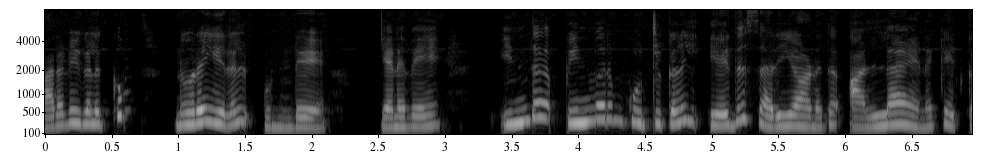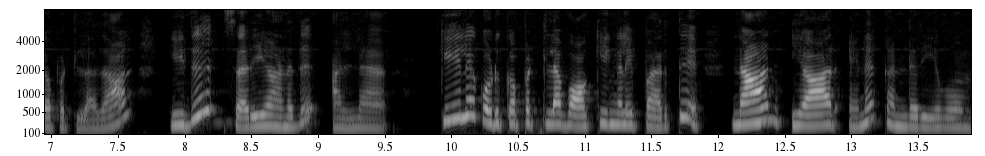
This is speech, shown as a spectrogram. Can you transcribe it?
பறவைகளுக்கும் நுரையீரல் உண்டு. எனவே இந்த பின்வரும் கூற்றுக்களில் எது சரியானது அல்ல என கேட்கப்பட்டுள்ளதால் இது சரியானது அல்ல. கீழே கொடுக்கப்பட்டுள்ள வாக்கியங்களை பார்த்து நான் யார் என கண்டறியவும்.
